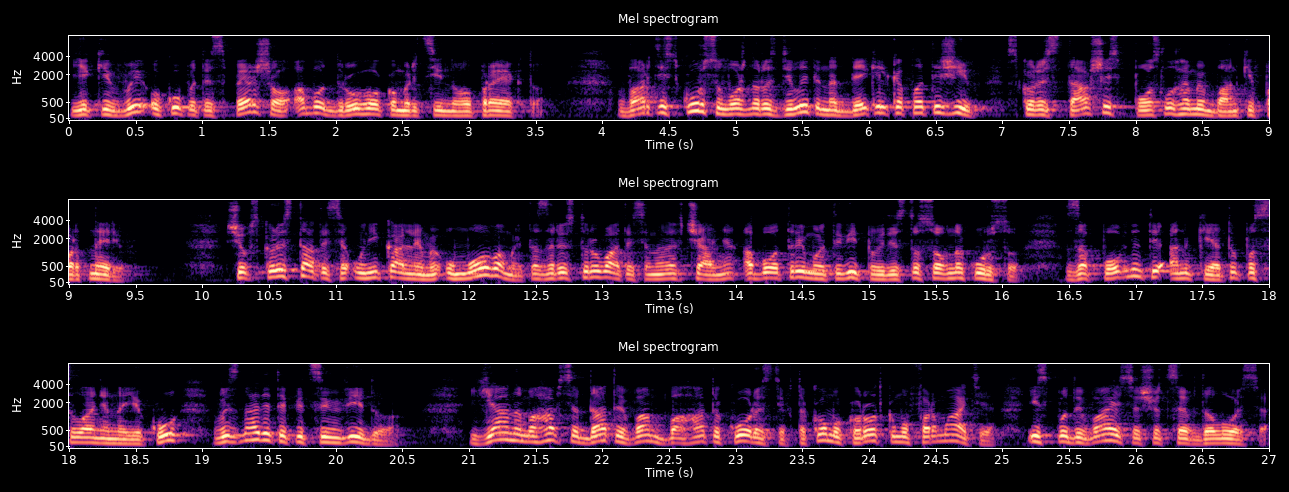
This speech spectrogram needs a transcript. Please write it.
які ви окупите з першого або другого комерційного проєкту. Вартість курсу можна розділити на декілька платежів, скориставшись послугами банків-партнерів. Щоб скористатися унікальними умовами та зареєструватися на навчання або отримувати відповіді стосовно курсу, заповнити анкету, посилання на яку ви знайдете під цим відео. Я намагався дати вам багато користі в такому короткому форматі і сподіваюся, що це вдалося.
